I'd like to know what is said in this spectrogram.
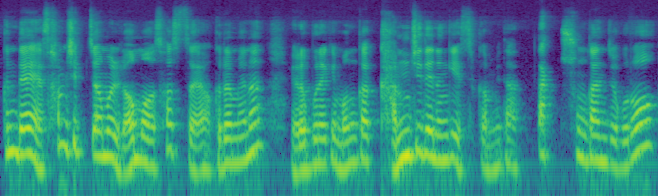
근데 30점을 넘어섰어요. 그러면은 여러분에게 뭔가 감지되는 게 있을 겁니다. 딱 순간적으로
